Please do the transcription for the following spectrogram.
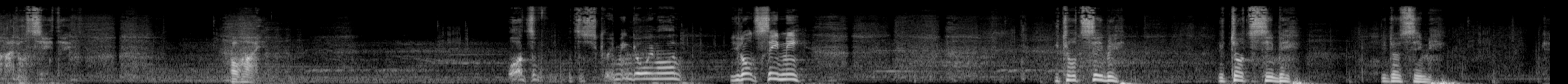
I don't see things. Oh, hi. What's a, what's a screaming going on? You don't see me. You don't see me. You don't see me. You don't see me. Okay.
